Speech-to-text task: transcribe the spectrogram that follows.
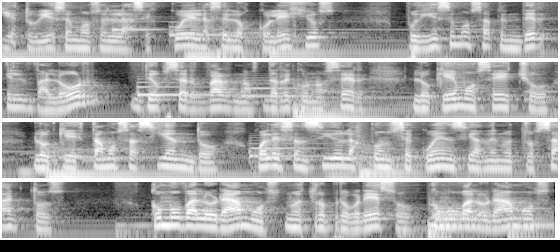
y estuviésemos en las escuelas, en los colegios, pudiésemos aprender el valor de observarnos, de reconocer lo que hemos hecho, lo que estamos haciendo, cuáles han sido las consecuencias de nuestros actos, cómo valoramos nuestro progreso, cómo valoramos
